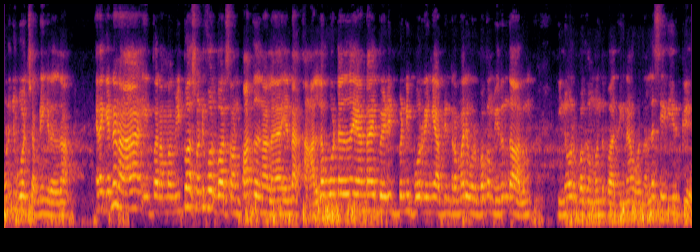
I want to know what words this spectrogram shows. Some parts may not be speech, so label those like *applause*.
முடிஞ்சு போச்சு அப்படிங்கிறது தான். எனக்கு என்னன்னா இப்போ நம்ம Bigg Boss twenty four bar seven பார்த்ததுனால என்ன காலைல போட்டது தான் ஏன்டா இப்போ எடிட் பண்ணி போடுறீங்க அப்படின்ற மாதிரி ஒரு பக்கம் இருந்தாலும் இன்னொரு பக்கம் வந்து பார்த்தீங்கன்னா ஒரு நல்ல செய்தி இருக்கு.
